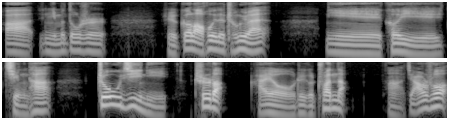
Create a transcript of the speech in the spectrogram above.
啊，你们都是这哥老会的成员，你可以请他周济你吃的，还有这个穿的啊。假如说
